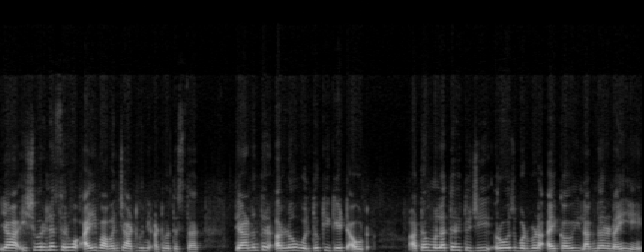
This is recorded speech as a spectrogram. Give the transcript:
या ईश्वरीला सर्व आई बाबांच्या आठवणी आठवत असतात. त्यानंतर अर्णव बोलतो की गेट आऊट. आता मला तरी तुझी रोज बडबड ऐकावी लागणार नाही आहे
